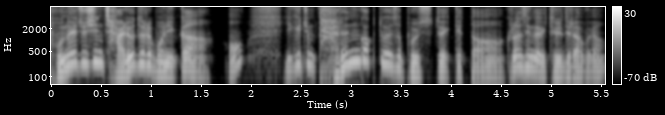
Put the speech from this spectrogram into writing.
보내주신 자료들을 보니까 어? 이게 좀 다른 각도에서 볼 수도 있겠다. 그런 생각이 들더라고요.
